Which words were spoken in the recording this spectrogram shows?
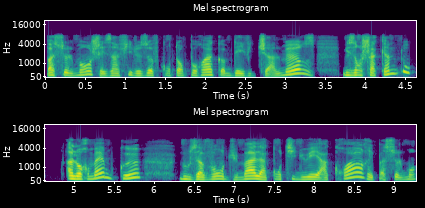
pas seulement chez un philosophe contemporain comme David Chalmers, mais en chacun de nous alors même que nous avons du mal à continuer à croire, et pas seulement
